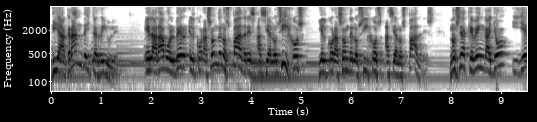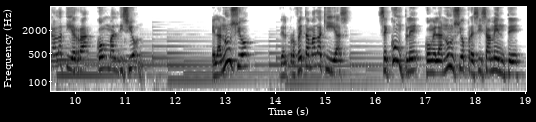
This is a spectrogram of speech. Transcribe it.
día grande y terrible. Él hará volver el corazón de los padres hacia los hijos y el corazón de los hijos hacia los padres. No sea que venga yo y hiera la tierra con maldición. El anuncio del profeta Malaquías se cumple con el anuncio precisamente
